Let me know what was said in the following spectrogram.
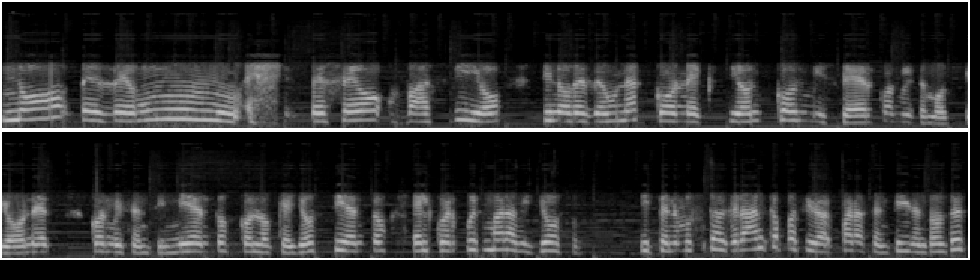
no desde un deseo vacío, sino desde una conexión con mi ser, con mis emociones, con mis sentimientos, con lo que yo siento. El cuerpo es maravilloso y tenemos una gran capacidad para sentir. Entonces,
